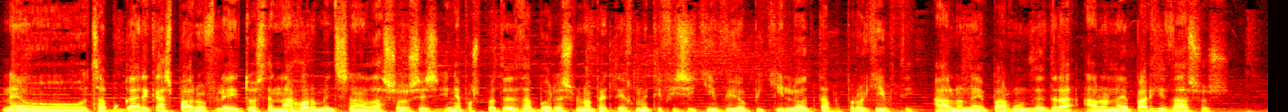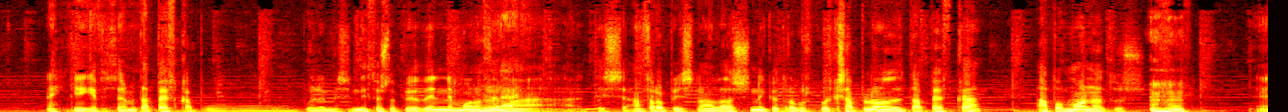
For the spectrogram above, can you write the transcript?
Ναι, ο Τσαπογκάρη Κασπάροφ λέει: Το στενάχωρο με τις αναδασώσεις είναι πως ποτέ δεν θα μπορέσουμε να πετύχουμε τη φυσική βιοπικιλότητα που προκύπτει. Άλλο να υπάρχουν δέντρα, άλλο να υπάρχει δάσος. Ναι, και είναι και αυτός με τα πεύκα που, που λέμε συνήθως, το οποίο δεν είναι μόνο Ναι. θέμα της ανθρώπινης αναδάσωσης, είναι και ο τρόπος που εξαπλώνονται τα πεύκα από μόνα τους. Ε,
